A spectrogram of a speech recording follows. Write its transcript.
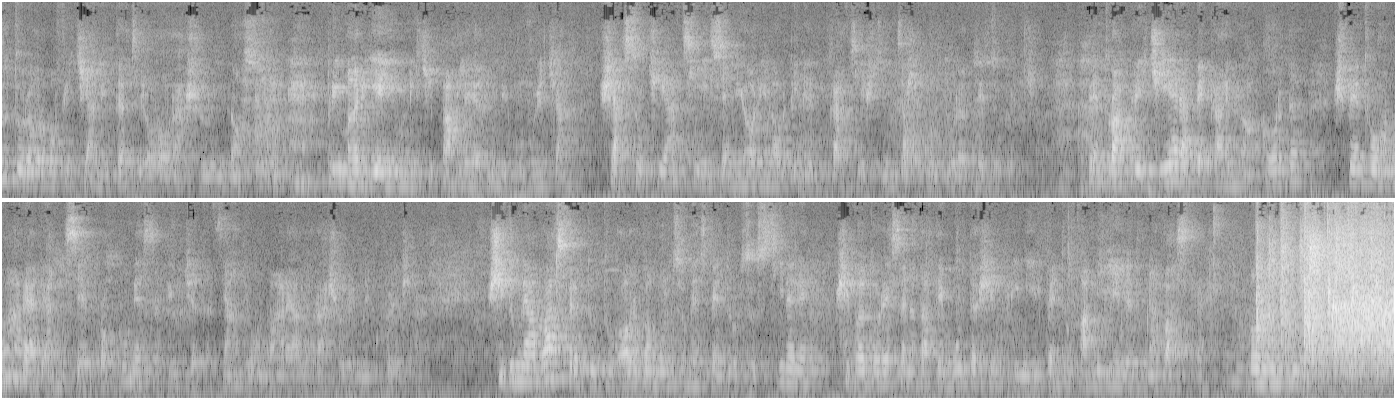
tuturor oficialităților orașului nostru, primăriei municipale Râmnicu Vâlcea și Asociației Seniorilor din Educație, Știință și Cultură de Vâlcea, pentru aprecierea pe care mi-o acordă și pentru onoarea de a mi se propune să fiu cetățean de onoare al orașului Râmnicu Vâlcea. Și dumneavoastră tuturor vă mulțumesc pentru susținere și vă doresc sănătate multă și împliniri pentru familiile dumneavoastră. Vă mulțumesc!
